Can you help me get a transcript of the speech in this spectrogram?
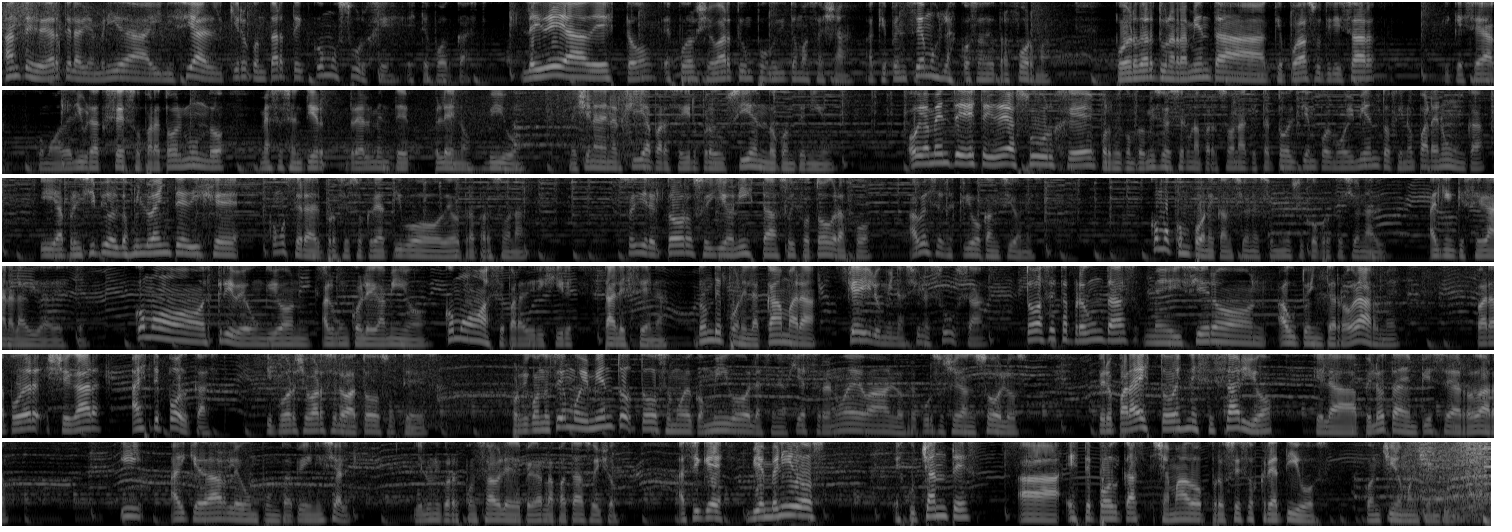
Antes de darte la bienvenida inicial, quiero contarte cómo surge este podcast. La idea de esto es poder llevarte un poquitito más allá, a que pensemos las cosas de otra forma. Poder darte una herramienta que puedas utilizar y que sea como de libre acceso para todo el mundo, me hace sentir realmente pleno, vivo. Me llena de energía para seguir produciendo contenido. Obviamente esta idea surge por mi compromiso de ser una persona que está todo el tiempo en movimiento, que no para nunca. Y a principio del 2020 dije, ¿cómo será el proceso creativo de otra persona? Soy director, soy guionista, soy fotógrafo, a veces escribo canciones. ¿Cómo compone canciones un músico profesional? Alguien que se gana la vida de esto. ¿Cómo escribe un guion algún colega mío? ¿Cómo hace para dirigir tal escena? ¿Dónde pone la cámara? ¿Qué iluminaciones usa? Todas estas preguntas me hicieron autointerrogarme para poder llegar a este podcast y poder llevárselo a todos ustedes. Porque cuando estoy en movimiento todo se mueve conmigo, las energías se renuevan, los recursos llegan solos. Pero para esto es necesario que la pelota empiece a rodar y hay que darle un puntapié inicial. Y el único responsable de pegar la patada soy yo. Así que bienvenidos escuchantes a este podcast llamado Procesos Creativos con Chino Mangentino.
